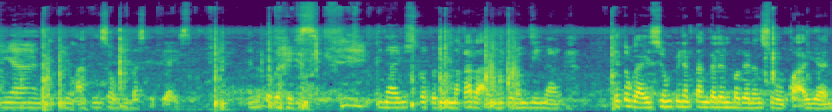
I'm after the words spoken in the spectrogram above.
ito yung aking sewing basket guys. Ano to guys? Inayos ko to nung nakaraan, ko lang binag. Ito guys, yung pinagtanggalan baga ng suka. Ayan.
